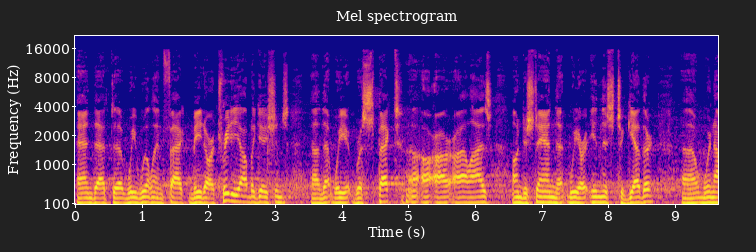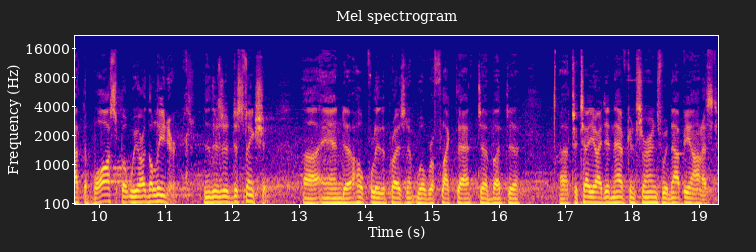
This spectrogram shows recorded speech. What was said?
And that uh, we will, in fact, meet our treaty obligations, uh, that we respect uh, our, our, allies, understand that we are in this together. Uh, we're not the boss, but we are the leader. Now, there's a distinction. Uh, and hopefully the president will reflect that. but uh, to tell you I didn't have concerns would not be honest.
